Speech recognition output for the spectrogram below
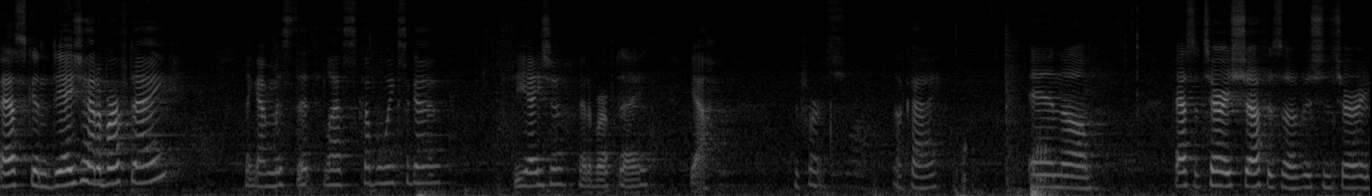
asking, Deasia had a birthday. I think I missed it last couple weeks ago. Deasia had a birthday. Yeah, the first. Okay. And um, Pastor Terry Shuff is a missionary,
